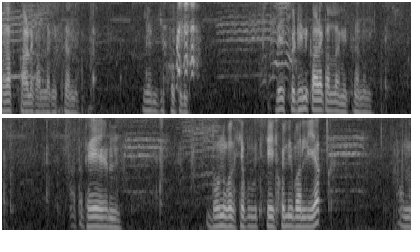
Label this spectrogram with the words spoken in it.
खराब काळ काढला मित्रांनो. यांची आमची खोपडी लई कठीण काळ काढला मित्रांनो मी. आता ते दोन वर्षापूर्वी ते खोली बांधली एक आणि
